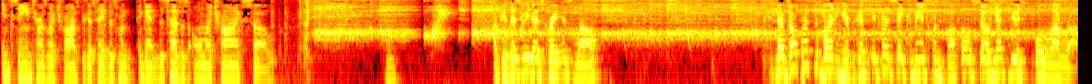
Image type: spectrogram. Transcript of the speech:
insane in terms of electronics because, hey, this one, again, this has its own electronics, so... Okay, this reads as great as well. Now, don't press the button here because it's going to say Command Twin Buckle, so you have to do is pull the lever up.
